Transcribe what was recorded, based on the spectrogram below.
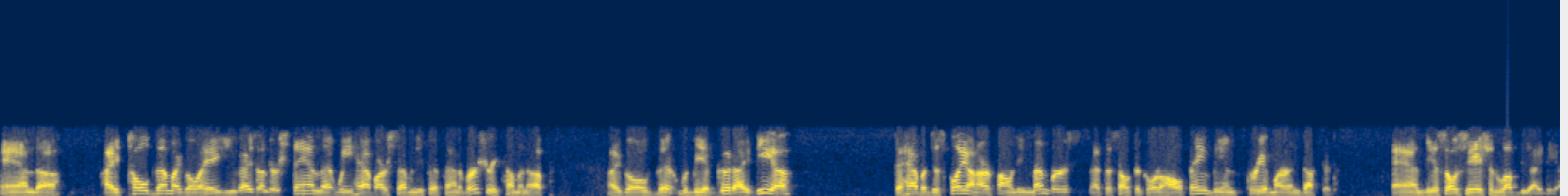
and uh, I told them, I go, hey, you guys understand that we have our 75th anniversary coming up. I go, that would be a good idea to have a display on our founding members at the South Dakota Hall of Fame, being three of them are inducted. And the association loved the idea.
